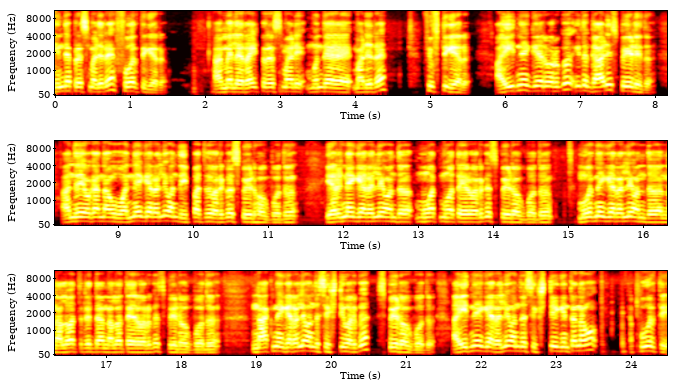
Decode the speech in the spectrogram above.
ಹಿಂದೆ ಪ್ರೆಸ್ ಮಾಡಿದರೆ ಫೋರ್ತ್ ಗೇರು ಆಮೇಲೆ ರೈಟ್ ಪ್ರೆಸ್ ಮಾಡಿ ಮುಂದೆ ಮಾಡಿದರೆ ಫಿಫ್ತ್ ಗೇರ್ ಐದನೇ ಗೇರ್ವರೆಗೂ ಇದು ಗಾಡಿ ಸ್ಪೀಡ್ ಇದು. ಅಂದರೆ ಇವಾಗ ನಾವು ಒಂದನೇ ಗೇರಲ್ಲಿ ಒಂದು ಇಪ್ಪತ್ತರವರೆಗೂ ಸ್ಪೀಡ್ ಹೋಗ್ಬೋದು. ಎರಡನೇ ಗೇರಲ್ಲಿ ಒಂದು ಮೂವತ್ತು ಮೂವತ್ತೈದರವರೆಗೂ ಸ್ಪೀಡ್ ಹೋಗ್ಬೋದು. ಮೂರನೇ ಗೇರಲ್ಲಿ ಒಂದು ನಲ್ವತ್ತರಿಂದ ನಲ್ವತ್ತೈದರವರೆಗೂ ಸ್ಪೀಡ್ ಹೋಗ್ಬೋದು. ನಾಲ್ಕನೇ ಗೇರಲ್ಲಿ ಒಂದು ಸಿಕ್ಸ್ಟಿವರೆಗೂ ಸ್ಪೀಡ್ ಹೋಗ್ಬೋದು. ಐದನೇ ಗೇರಲ್ಲಿ ಒಂದು ಸಿಕ್ಸ್ಟಿಗಿಂತ ನಾವು ಪೂರ್ತಿ.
